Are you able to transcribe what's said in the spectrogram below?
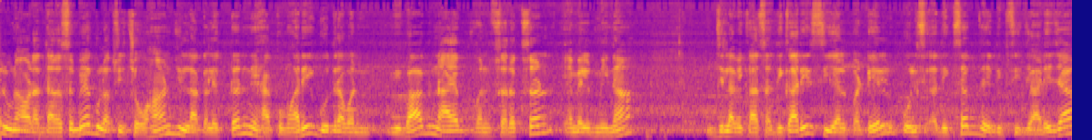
લુણાવાડા ધારાસભ્ય ગુલાબસિંહ ચૌહાણ, જિલ્લા કલેક્ટર નેહા કુમારી ગોધરા વન વિભાગ નાયબ વન સંરક્ષણ, એમ એલ મીના, જિલ્લા વિકાસ અધિકારી સી એલ પટેલ, પોલીસ અધિક્ષક જયદીપસિંહ જાડેજા,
